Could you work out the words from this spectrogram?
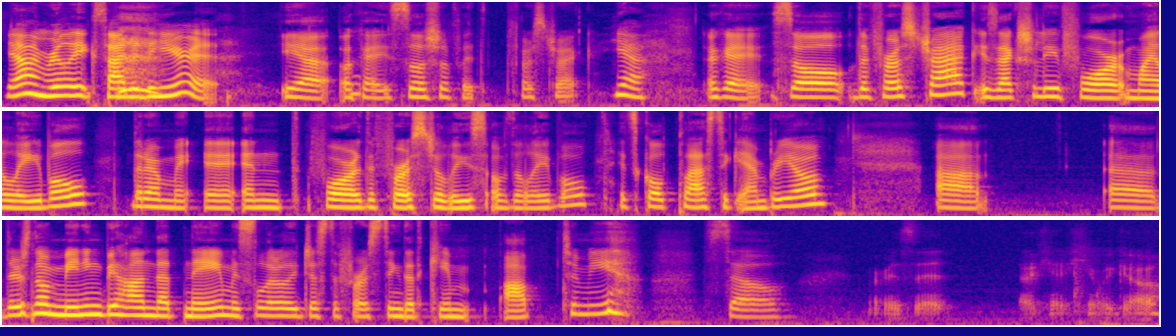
Yeah, I'm really excited to hear it. Yeah, okay, so should play the first track? Yeah. Okay, so the first track is actually for my label that I'm uh, and for the first release of the label. It's called Plastic Embryo. Uh, uh, there's no meaning behind that name. It's literally just the first thing that came up to me. So, where is it? Okay, here we go.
